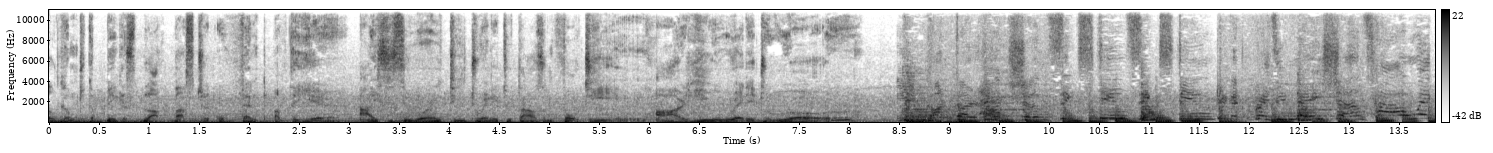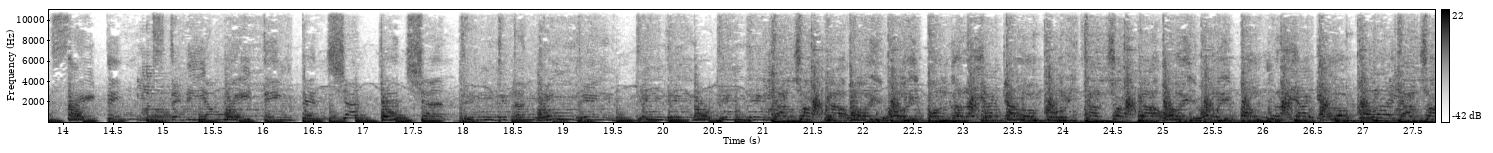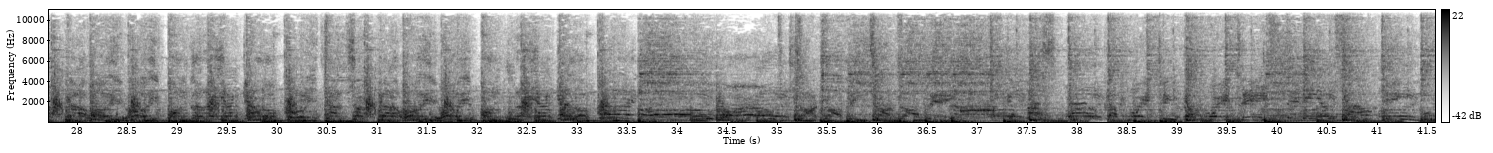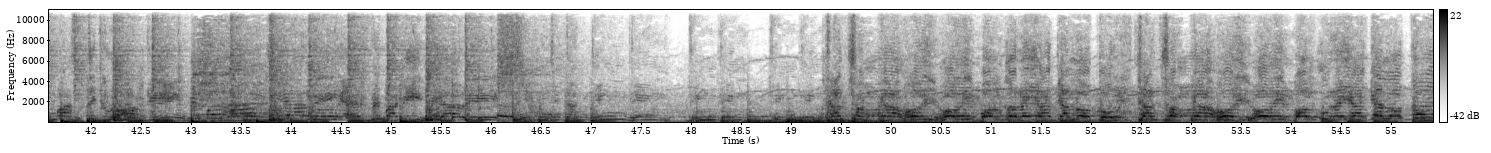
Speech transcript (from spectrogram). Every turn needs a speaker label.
Speaker 1: Welcome to the biggest blockbuster event of the year, ICC World T20 2014. Are you ready to roll?
Speaker 2: Got our action 1616. কই চার ছক্কা হই হই বল উড়াইয়া গেল কই?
